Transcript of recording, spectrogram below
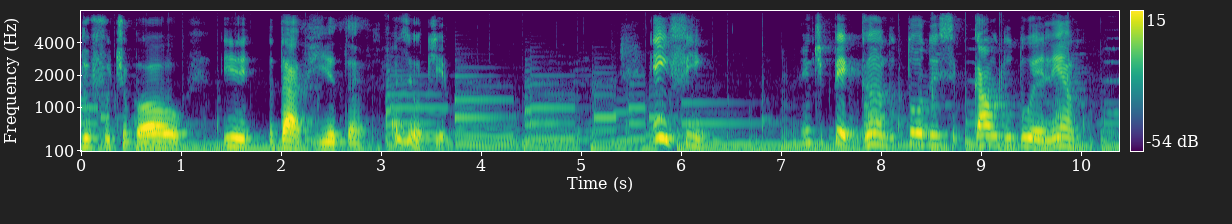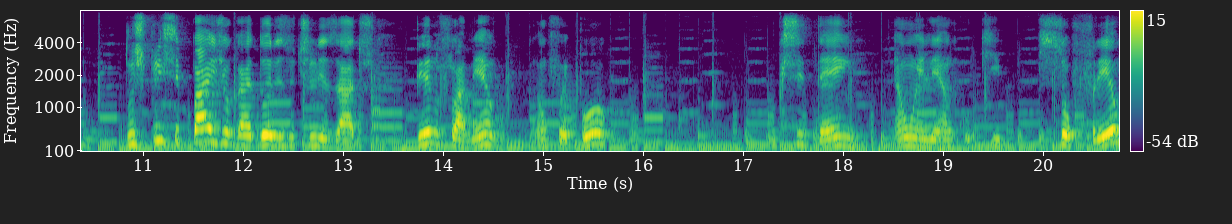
do futebol e da vida. Fazer o quê? Enfim, a gente pegando todo esse caldo do elenco, dos principais jogadores utilizados pelo Flamengo, não foi pouco, que se tem é um elenco que sofreu,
